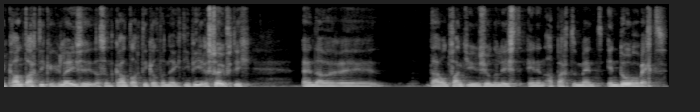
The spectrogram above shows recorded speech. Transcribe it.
een krantartikel gelezen. Dat is een krantartikel van 1974. En daar, eh, daar ontvangt je een journalist in een appartement in Doorwerd,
